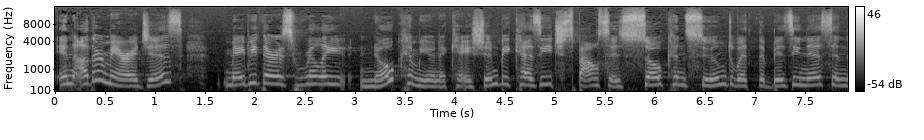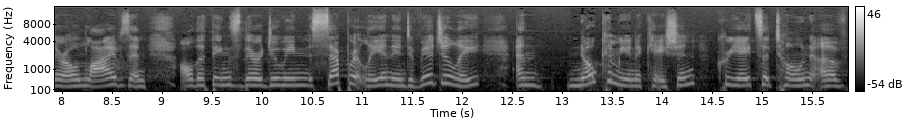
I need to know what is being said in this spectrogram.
In other marriages, maybe there's really no communication because each spouse is so consumed with the busyness in their own lives and all the things they're doing separately and individually and no communication creates a tone of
